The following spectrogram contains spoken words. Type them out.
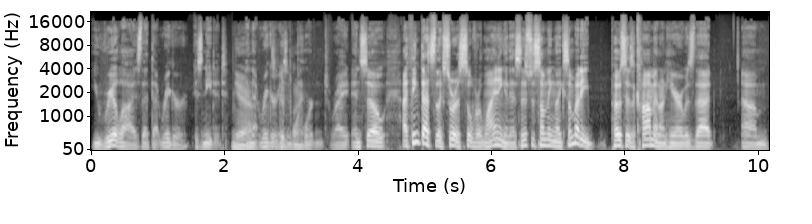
you realize that that rigor is needed, Yeah, and that rigor is point. important, right? And so I think that's the sort of silver lining of this. And this was something like somebody posted as a comment on here was that. Um,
